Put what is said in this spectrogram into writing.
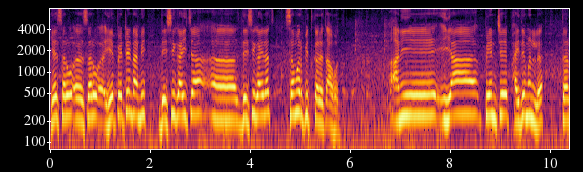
हे सर्व सर्व हे पेटेंट आम्ही देशी गाईच्या देशी गाईलाच समर्पित करत आहोत. आणि या पेनचे फायदे म्हणलं तर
